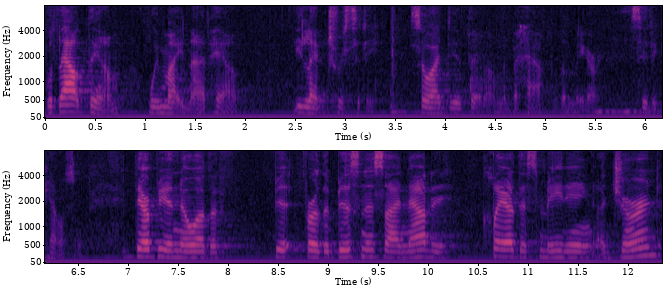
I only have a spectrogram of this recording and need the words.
without them, we might not have electricity. So I did that on the behalf of the mayor, city council. There being no other bit further business, I now declare this meeting adjourned,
